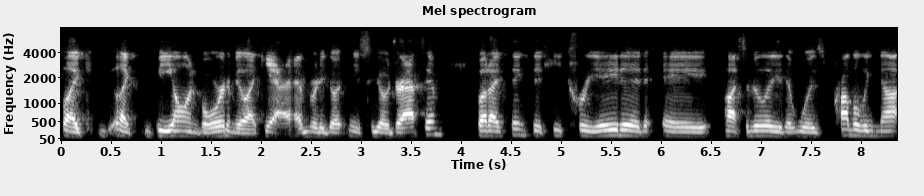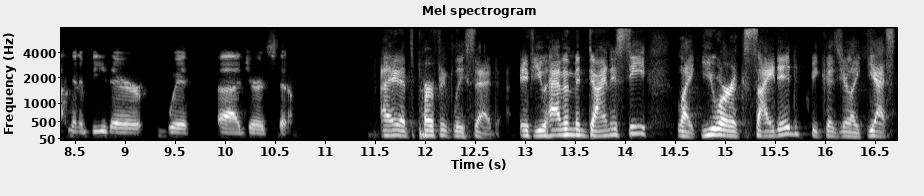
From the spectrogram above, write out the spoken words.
like like be on board and be like, yeah, everybody go, needs to go draft him. But I think that he created a possibility that was probably not going to be there with uh, Jarrett Stidham. I think that's perfectly said. If you have him in Dynasty, like you are excited because you're like, yes,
